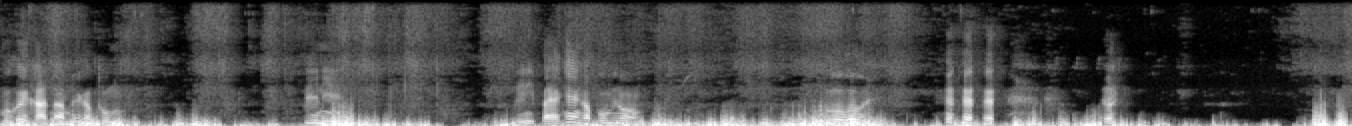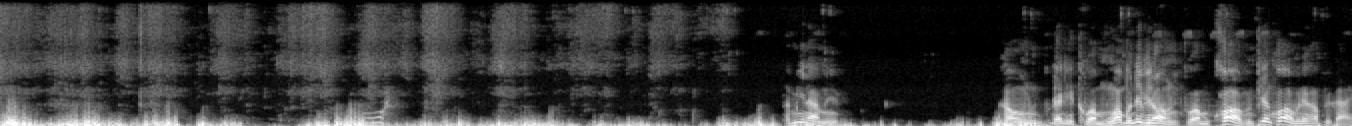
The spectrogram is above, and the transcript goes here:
ไม่เคยขาดน้ำเลยครับทุง ปีนี้ปีนี้แปลกแห้งครับผมพี่น้องโอ้ยถ้ามีน้ำนี่เขาได้นี่ท่วมหัวบนได้พี่น้องนี่ท่วมข้อเป็นเพียงข้อเลยครับพี่กาย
